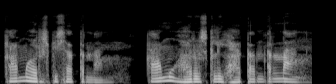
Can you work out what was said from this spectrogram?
Kamu harus bisa tenang kamu harus kelihatan tenang.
